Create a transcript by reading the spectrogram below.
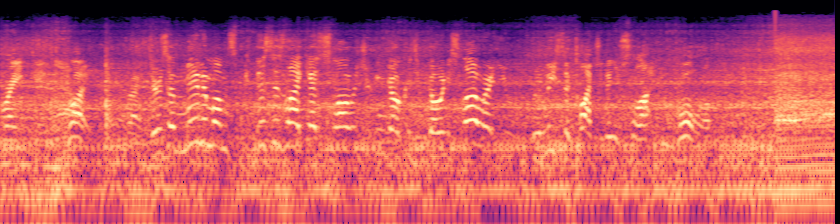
braking. Right, right. There's a minimum. This is like as slow as you can go because if you go any slower, you release the clutch and then you slot, you roll up.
